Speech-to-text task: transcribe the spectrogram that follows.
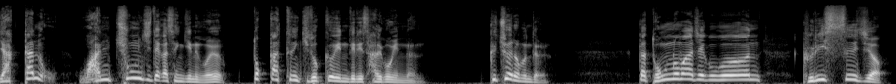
약간 완충지대가 생기는 거예요. 똑같은 기독교인들이 살고 있는. 그쵸, 여러분들? 그러니까 동로마 제국은 그리스 지역,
